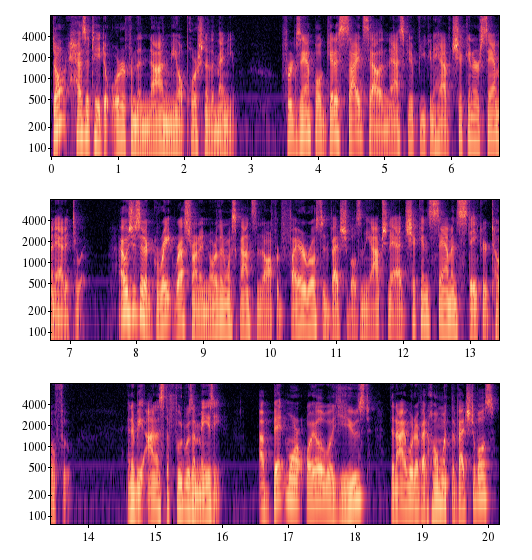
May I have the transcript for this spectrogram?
Don't hesitate to order from the non meal portion of the menu. For example, get a side salad and ask if you can have chicken or salmon added to it. I was just at a great restaurant in northern Wisconsin that offered fire roasted vegetables and the option to add chicken, salmon, steak, or tofu. And to be honest, the food was amazing. A bit more oil was used, than I would have at home with the vegetables,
